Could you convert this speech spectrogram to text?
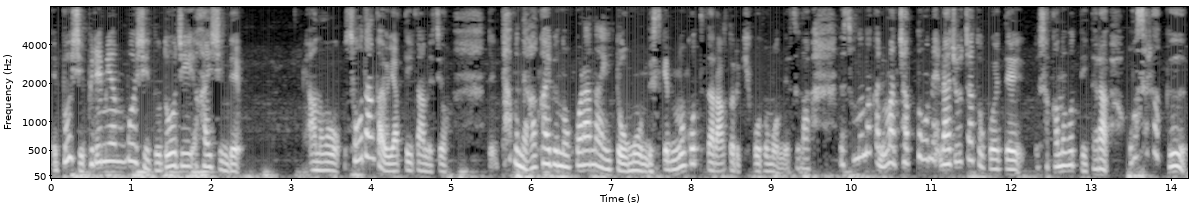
え、ボイシー、プレミアムボイシーと同時配信で、あの、相談会をやっていたんですよ。で多分ね、アーカイブ残らないと思うんですけど、残ってたら後で聞こうと思うんですが、でその中に、まあ、チャットをね、ラジオチャットをこうやって遡っていたら、おそらく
